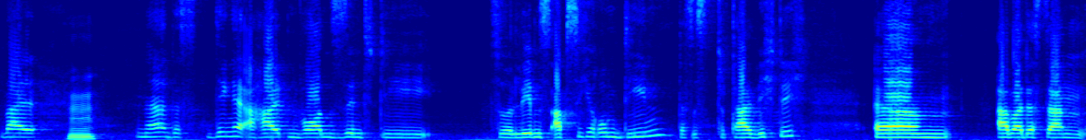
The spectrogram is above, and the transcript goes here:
weil ne, dass Dinge erhalten worden sind, die zur Lebensabsicherung dienen. Das ist total wichtig. Ähm, aber dass dann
